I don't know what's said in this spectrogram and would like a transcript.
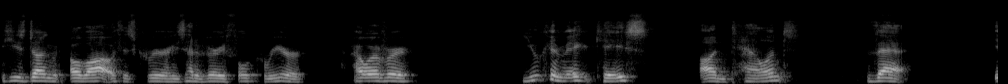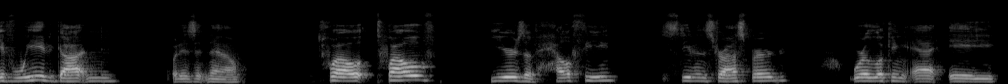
He's done a lot with his career. He's had a very full career. However, you can make a case on talent that if we had gotten what is it now 12, 12 years of healthy Stephen Strasburg, we're looking at a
